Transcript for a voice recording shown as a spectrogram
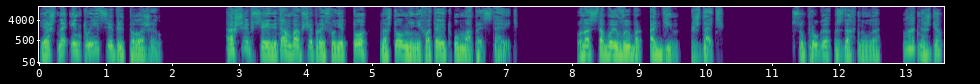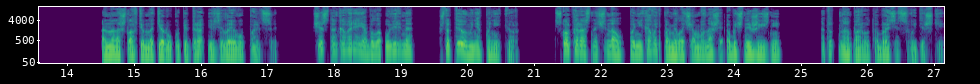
Я ж на интуиции предположил. Ошибся или там вообще происходит то, на что мне не хватает ума представить. У нас с тобой выбор один — ждать. Супруга вздохнула. — Ладно, ждем. Она нашла в темноте руку Петра и взяла его пальцы. Честно говоря, я была уверена, что ты у меня паникер. Сколько раз начинал паниковать по мелочам в нашей обычной жизни, а тут наоборот, образец выдержки.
